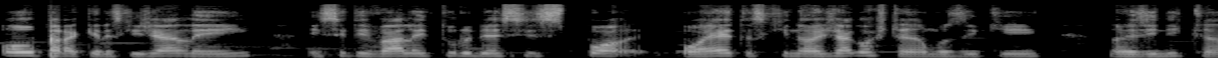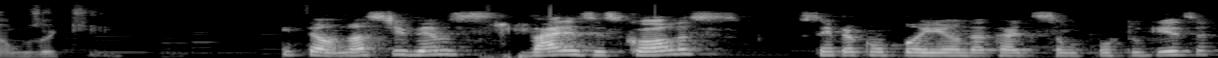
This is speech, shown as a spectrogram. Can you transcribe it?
Ou, para aqueles que já leem, incentivar a leitura desses po poetas que nós já gostamos e que nós indicamos aqui. Então, nós tivemos várias escolas, sempre acompanhando a tradição portuguesa.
